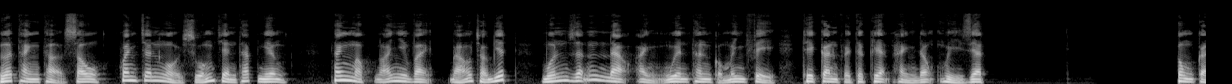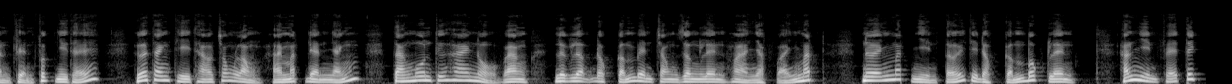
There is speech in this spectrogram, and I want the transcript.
Hứa thành thở sâu, khoanh chân ngồi xuống trên tháp nghiêng. Thanh Mộc nói như vậy, báo cho biết muốn dẫn đạo ảnh nguyên thân của Minh Phỉ thì cần phải thực hiện hành động hủy diệt. Không cần phiền phức như thế, hứa thanh thì thào trong lòng, hai mắt đen nhánh, tàng môn thứ hai nổ vang, lực lượng độc cấm bên trong dâng lên hòa nhập vào ánh mắt. Nơi ánh mắt nhìn tới thì độc cấm bốc lên. Hắn nhìn phế tích,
